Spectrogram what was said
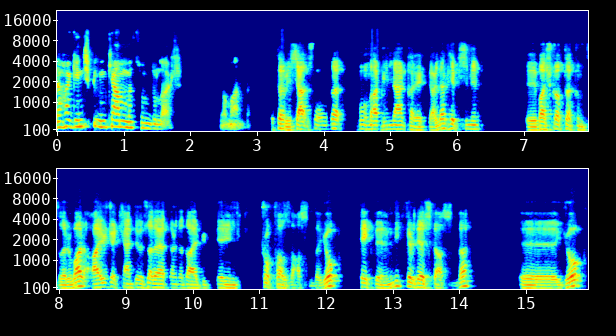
daha geniş bir imkan mı sundular romanda? E, tabii yani sonunda bunlar bilinen karakterler. Hepsinin e, başka takıntıları var. Ayrıca kendi özel hayatlarına dair bir derinlik çok fazla aslında yok. Tek derinlik Firdevs'te aslında e, yok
